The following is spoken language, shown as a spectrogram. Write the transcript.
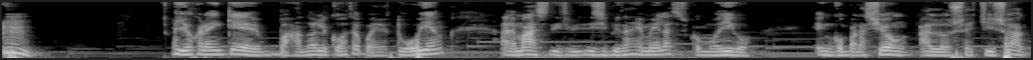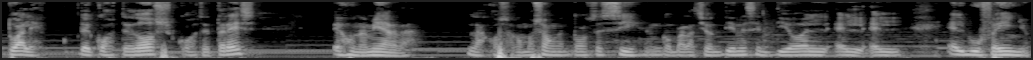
ellos creen que bajando el coste pues estuvo bien. Además, disciplinas gemelas, como digo, en comparación a los hechizos actuales de coste 2, coste 3, es una mierda las cosas como son. Entonces sí, en comparación tiene sentido el, el, bufeiño.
